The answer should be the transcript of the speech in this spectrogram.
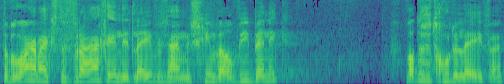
De belangrijkste vragen in dit leven zijn misschien wel wie ben ik? Wat is het goede leven?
